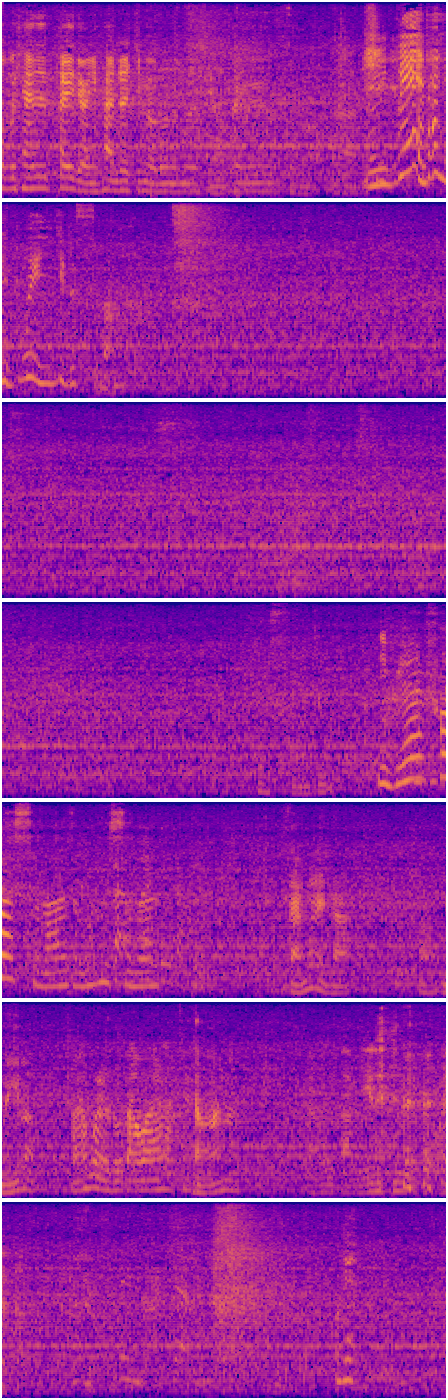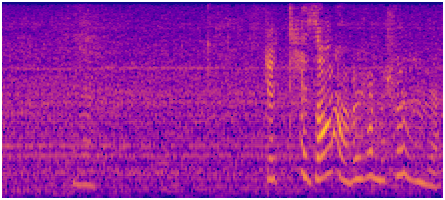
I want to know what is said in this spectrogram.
要不先拍一点，你看这几秒钟能不能行？他又死了。你不愿意，他也不会一直死的。你别说死了，怎么会死呢？反过来打，哦，没了。反过来都打完了，打完了，反过来打没了。OK。嗯。这太脏了，不是上面说是不是？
